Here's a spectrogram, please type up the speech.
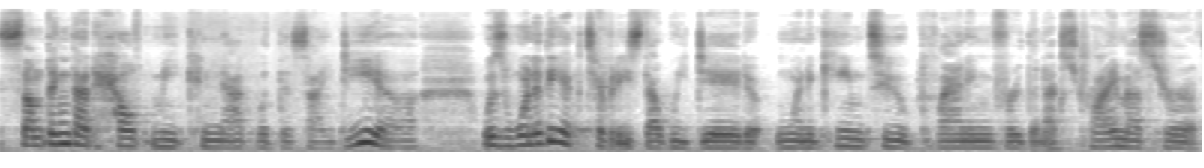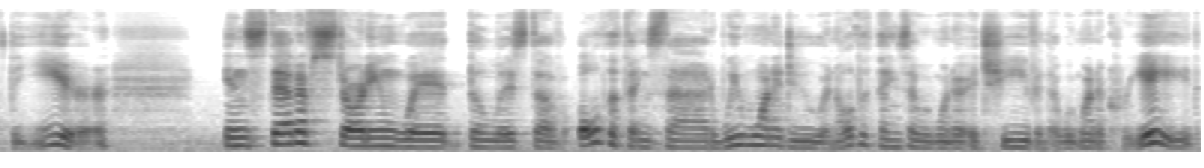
something that helped me connect with this idea was one of the activities that we did when it came to planning for the next trimester of the year instead of starting with the list of all the things that we want to do and all the things that we want to achieve and that we want to create,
